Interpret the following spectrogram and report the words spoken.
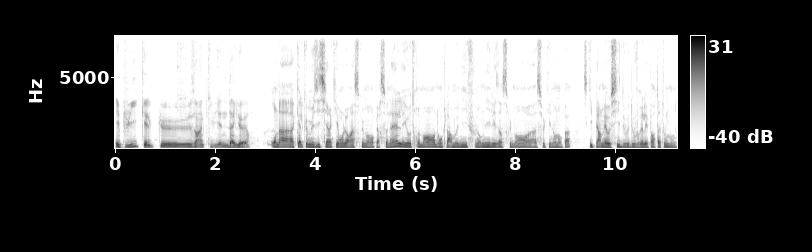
Et puis quelques-uns qui viennent d'ailleurs. On a quelques musiciens qui ont leur instrument personnel et autrement, donc l'harmonie fournit les instruments à ceux qui n'en ont pas, ce qui permet aussi d'ouvrir les portes à tout le monde.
